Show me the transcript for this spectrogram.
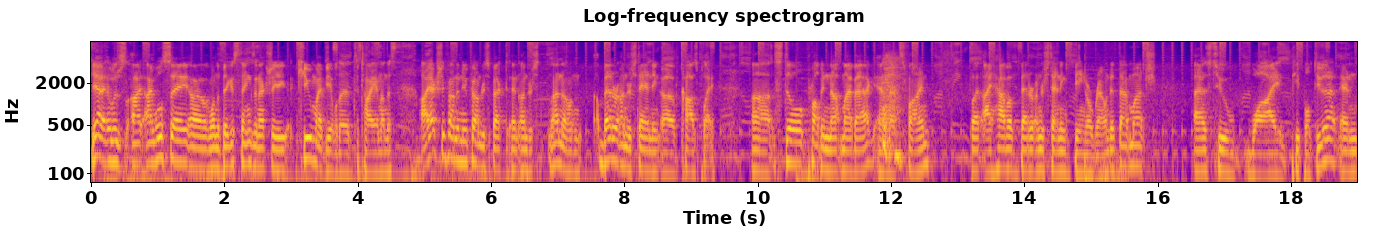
yeah, it was. I, I will say uh, one of the biggest things, and actually Q might be able to, to tie in on this. I actually found a newfound respect and under, I know a better understanding of cosplay. Uh, still, probably not my bag, and that's fine. But I have a better understanding being around it that much as to why people do that and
